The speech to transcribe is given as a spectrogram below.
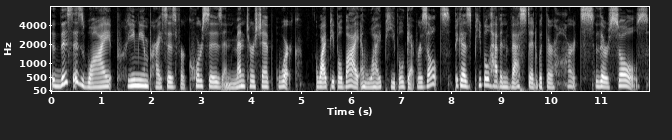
This is why premium prices for courses and mentorship work why people buy and why people get results. Because people have invested with their hearts, their souls,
